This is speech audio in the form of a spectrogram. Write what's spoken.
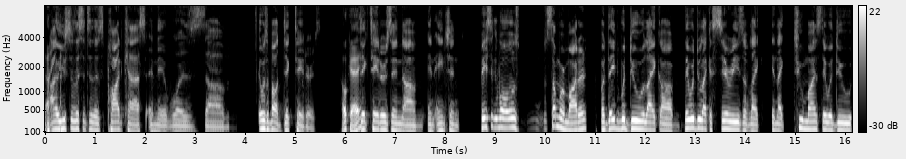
I used to listen to this podcast and it was um it was about dictators. Okay. Dictators in um in ancient basically well it was some were modern, but they would do like um they would do like a series of like in like 2 months they would do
